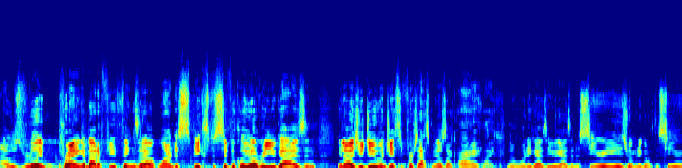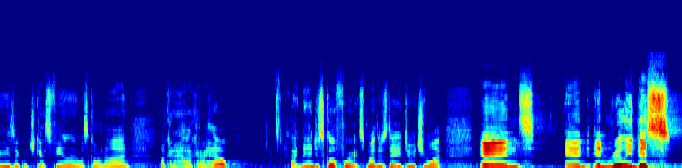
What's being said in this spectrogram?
I was really praying about a few things that I wanted to speak specifically over you guys, and you know, as you do when Jason first asked me, I was like, "All right, like, you know, what do you guys? Are you guys in a series? You want me to go with the series? Like, what you guys feeling? What's going on? What can I? How can I help?" Like, "Man, just go for it. It's Mother's Day. Do what you want." And and, and really, this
